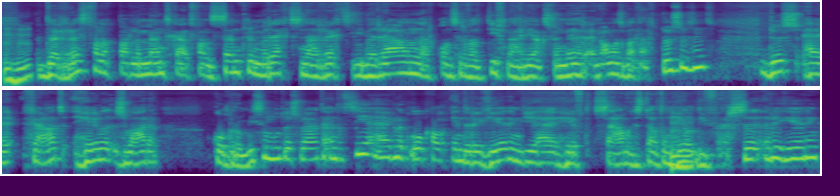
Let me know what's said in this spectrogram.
Mm-hmm. De rest van het parlement gaat van centrumrechts naar rechtsliberaal, naar conservatief, naar reactionair en alles wat daartussen zit. Dus hij gaat hele zware compromissen moeten sluiten. En dat zie je eigenlijk ook al in de regering die hij heeft samengesteld. Een heel mm-hmm. diverse regering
